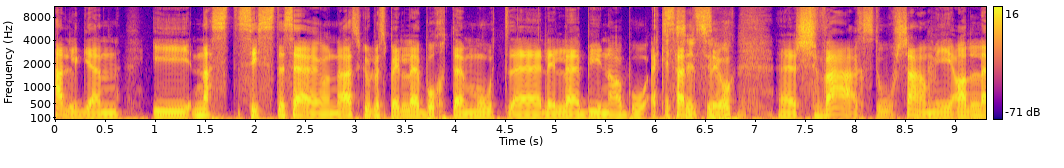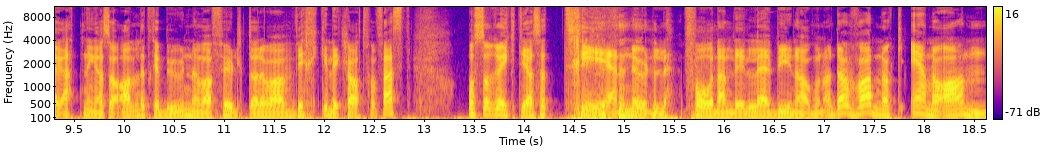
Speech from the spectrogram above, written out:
helgen i nest siste serierunde. Skulle spille borte mot eh, lille bynabo Excelsior. Eh, svær storskjerm i alle retninger, så alle tribunene var fylt, og det var virkelig klart for fest. Og så røyk de altså 3-0 for den lille bynaboen. Og da var det nok en og annen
